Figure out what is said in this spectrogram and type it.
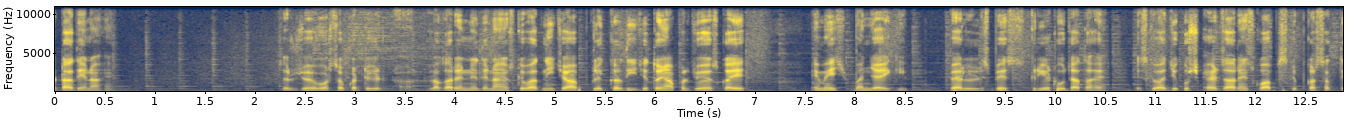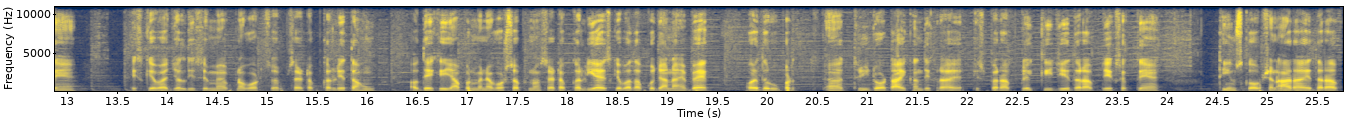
हटा देना है। सिर्फ़ जो है व्हाट्सअप का टिकट लगा रहने देना है, उसके बाद नीचे आप क्लिक कर दीजिए तो यहाँ पर जो है उसका एक इमेज बन जाएगी। पैरल स्पेस क्रिएट हो जाता है। इसके बाद जो कुछ एड्स आ रहे हैं, इसको आप स्किप कर सकते हैं। इसके बाद जल्दी से मैं अपना व्हाट्सअप सेटअप कर लेता हूँ। अब देखिए, यहाँ पर मैंने व्हाट्सअप अपना सेटअप कर लिया इसके बाद आपको जाना है बैक और इधर ऊपर थ्री डॉट आइकन दिख रहा है। इस पर आप क्लिक कीजिए। इधर आप देख सकते हैं थीम्स का ऑप्शन आ रहा है। इधर आप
